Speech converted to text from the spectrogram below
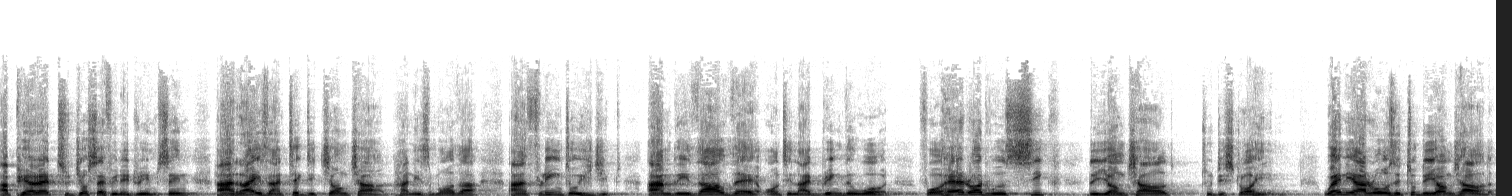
appeared to Joseph in a dream, saying, Arise and take the young child and his mother and flee into Egypt, and be thou there until I bring the word. For Herod will seek the young child to destroy him. When he arose, he took the young child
